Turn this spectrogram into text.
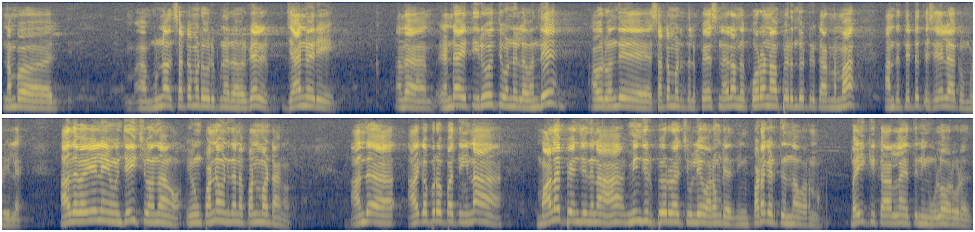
நம்ம முன்னாள் சட்டமன்ற உறுப்பினர் அவர்கள் ஜான்வரி அந்த ரெண்டாயிரத்தி இருபத்தி ஒன்றில் வந்து அவர் வந்து சட்டமன்றத்தில் பேசினார். அந்த கொரோனா பெருந்தொற்று காரணமாக அந்த திட்டத்தை செயலாக்க முடியல. அந்த வகையில் இவங்க ஜெயிச்சு வந்தாங்க. இவங்க பண்ண வேண்டியதானே பண்ண மாட்டாங்க. அந்த அதுக்கப்புறம் பார்த்தீங்கன்னா மழை பெஞ்சதுன்னா மீஞ்சூர் பேரூராட்சி உள்ளே வர முடியாது. நீங்கள் படகு எடுத்துன்னு தான் வரணும். பைக்கு கார்லாம் எடுத்து நீங்கள் உள்ளே வரக்கூடாது.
